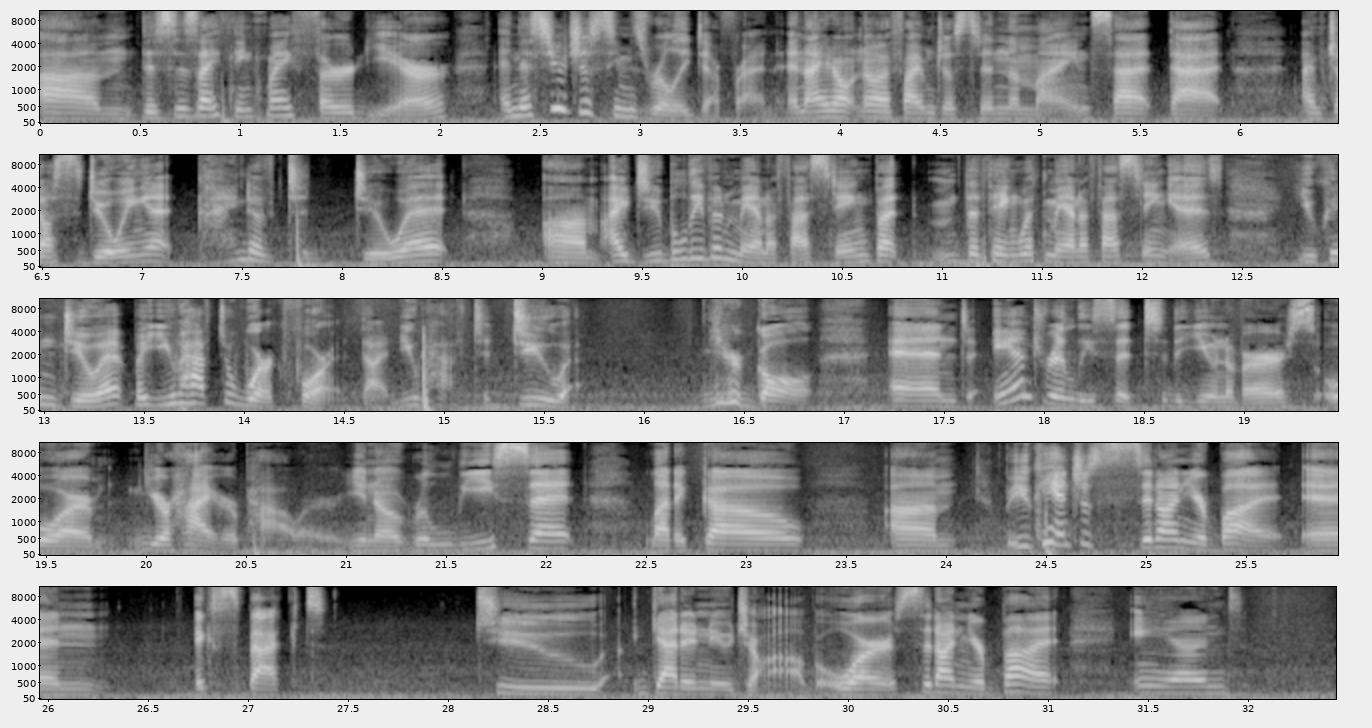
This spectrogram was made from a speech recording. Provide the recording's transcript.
Um, this is, I think, my third year, and this year just seems really different. And I don't know if I'm just in the mindset that I'm just doing it kind of to do it. Um, I do believe in manifesting, but the thing with manifesting is you can do it, but you have to work for it. That you have to do it, your goal and and release it to the universe or your higher power. You know, release it, let it go. Um, but you can't just sit on your butt and expect to get a new job or sit on your butt and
